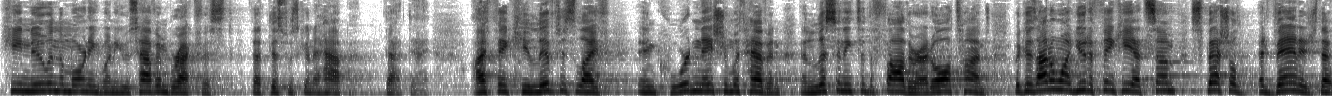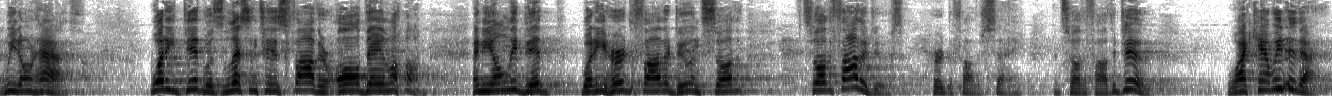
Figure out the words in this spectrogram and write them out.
he knew in the morning when he was having breakfast that this was going to happen that day. I think he lived his life in coordination with heaven and listening to the Father at all times because I don't want you to think he had some special advantage that we don't have. What he did was listen to his Father all day long. And he only did what he heard the Father do and saw the, saw the Father do heard the Father say and saw the Father do. Why can't we do that?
